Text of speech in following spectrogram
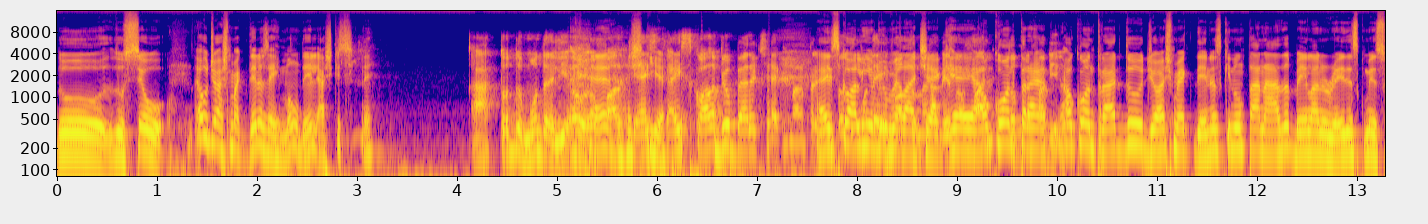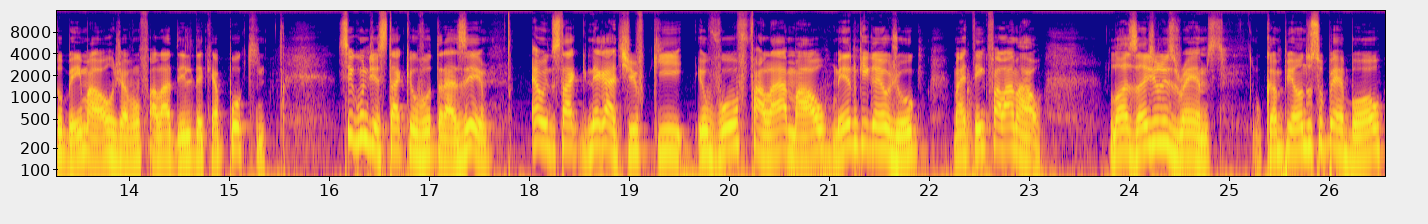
Do, do seu. É o Josh McDaniels, é irmão dele? Acho que sim, né? Ah, todo mundo ali. Eu, eu é, falo que é, que é, a escola Bill Belichick, mano. Pra é a escolinha Bill Belichick. É, ao, contrário, ao contrário do Josh McDaniels, que não tá nada bem lá no Raiders, começou bem mal. Já vamos falar dele daqui a pouquinho. Segundo destaque que eu vou trazer é um destaque negativo que eu vou falar mal, mesmo que ganhou o jogo, mas tem que falar mal. Los Angeles Rams o campeão do Super Bowl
